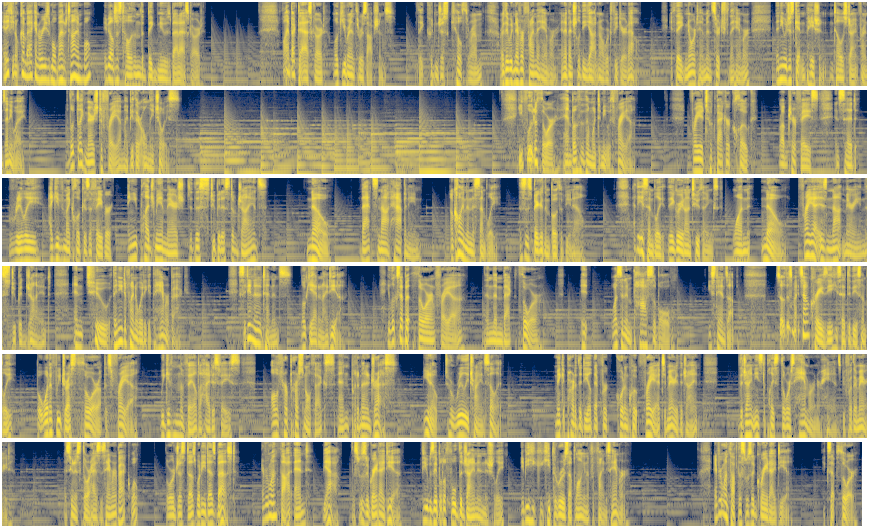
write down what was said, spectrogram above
And if you don't come back in a reasonable amount of time, well, maybe I'll just tell them the big news about Asgard. Flying back to Asgard, Loki ran through his options. They couldn't just kill Thrym, or they would never find the hammer, and eventually the Jotnar would figure it out. If they ignored him and searched for the hammer, then he would just get impatient and tell his giant friends anyway. It looked like marriage to Freya might be their only choice. He flew to Thor, and both of them went to meet with Freya. Freya took back her cloak, rubbed her face, and said, Really? I give you my cloak as a favor, and you pledge me a marriage to this stupidest of giants? No, that's not happening. I'm calling an assembly. This is bigger than both of you now. At the assembly, they agreed on two things. One, no, Freya is not marrying the stupid giant. And two, they need to find a way to get the hammer back. Sitting in attendance, Loki had an idea. He looks up at Thor and Freya, and then back to Thor. It wasn't impossible. He stands up. So, this might sound crazy, he said to the assembly, but what if we dress Thor up as Freya? We give him the veil to hide his face, all of her personal effects, and put him in a dress. You know, to really try and sell it. Make it part of the deal that for quote unquote Freya to marry the giant, the giant needs to place Thor's hammer in her hands before they're married. As soon as Thor has his hammer back, well, Thor just does what he does best. Everyone thought, and yeah, this was a great idea. If he was able to fool the giant initially, maybe he could keep the ruse up long enough to find his hammer. Everyone thought this was a great idea, except Thor.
